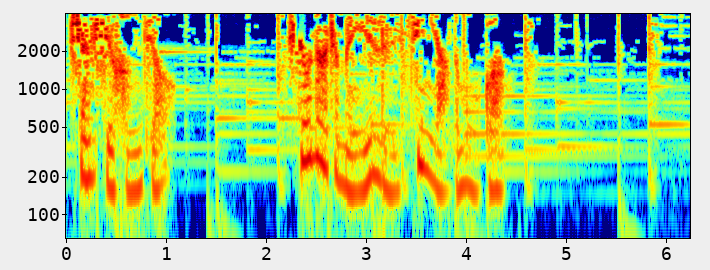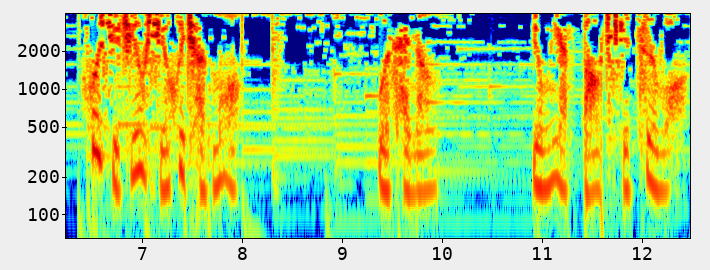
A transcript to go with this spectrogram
山石恒久。收纳着每一缕敬仰的目光，或许只有学会沉默，我才能永远保持自我。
